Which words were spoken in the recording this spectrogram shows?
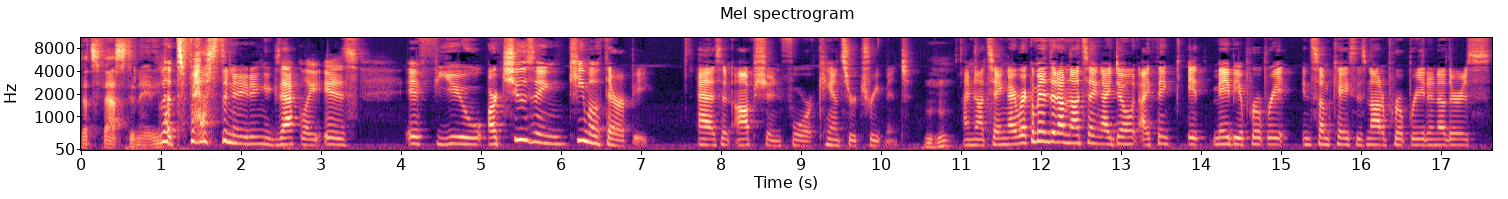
That's fascinating. that's fascinating exactly, is if you are choosing chemotherapy as an option for cancer treatment. hmm I'm not saying I recommend it. I'm not saying I don't. I think it may be appropriate in some cases, not appropriate in others.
